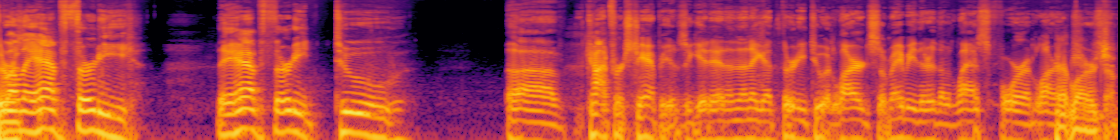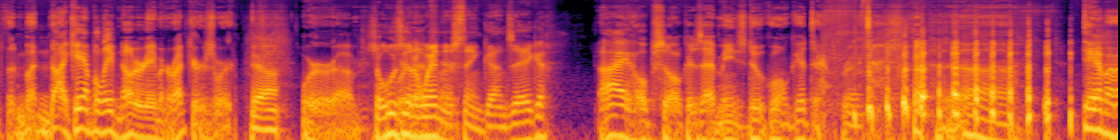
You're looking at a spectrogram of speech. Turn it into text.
There well, was- they have thirty. They have thirty-two uh, conference champions to get in, and then they got thirty-two at large. So maybe they're the last four at large, At large. Mm-hmm. or something. But I can't believe Notre Dame and Rutgers were yeah. were. Um, So who's going to win far. this thing? Gonzaga? I hope so, because that means Duke won't get there. Uh, damn, I,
